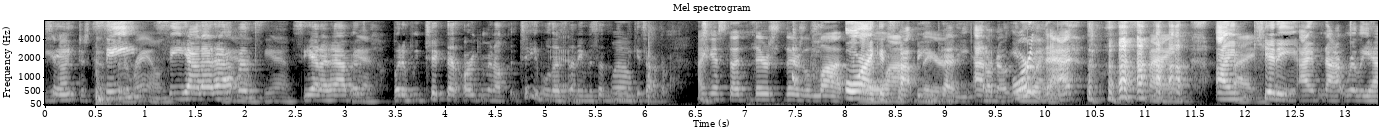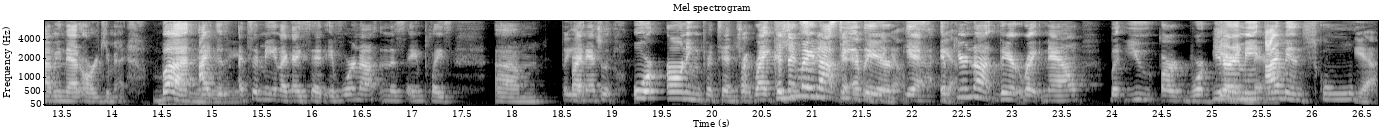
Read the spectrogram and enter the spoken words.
you're See, not just see, around see how that happens? yeah. See how that happens? Yeah. But if we took that argument off the table, that's Yeah. not even something that Well, we can talk about. I guess that there's there's a lot Or I a could stop being there. petty. I don't know. or way. that fine I'm Fine. kidding. I'm not really having that argument. But I just, to me, like I said, if we're not in the same place um, But yeah. financially or earning potential, Right. right? Because And you may not be there. else. Yeah. If Yeah. you're not there right now, but you are work, you know what I mean? there. I'm in school. Yeah.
